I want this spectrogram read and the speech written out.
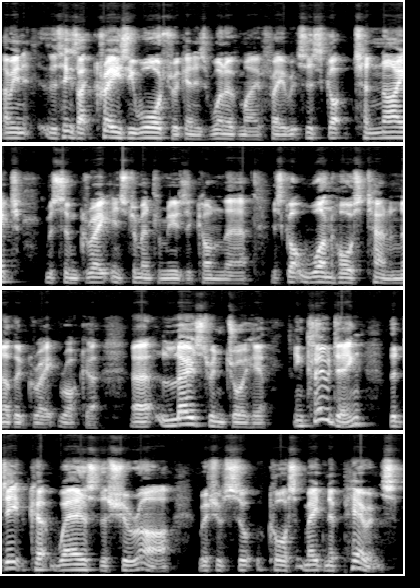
I mean, the things like Crazy Water again is one of my favourites. It's got Tonight with some great instrumental music on there. It's got One Horse Town, another great rocker. Uh, loads to enjoy here including the deep cut Where's the Shiraz, which of course made an appearance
